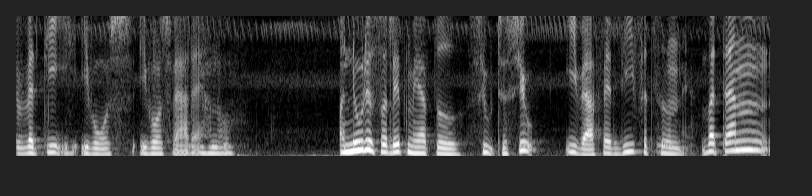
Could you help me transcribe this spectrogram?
værdi i vores, i vores hverdag hernede. Og nu er det så lidt mere blevet 7 til 7, i hvert fald lige for tiden. Hvordan,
